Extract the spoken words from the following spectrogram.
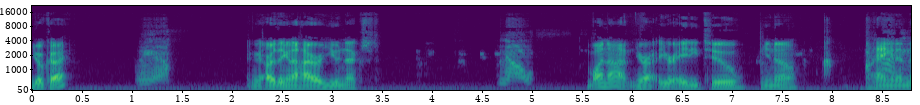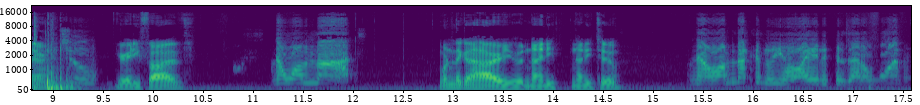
You okay? Yeah. Are they going to hire you next? No. Why not? You're you're 82. You know, you're hanging in there. Two. You're 85. No, I'm not. When are they going to hire you? At 90, 92? No, I'm not going to be hired because I don't want it.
